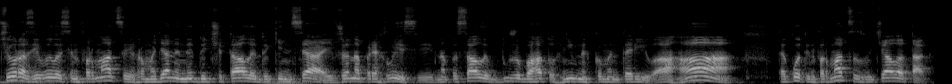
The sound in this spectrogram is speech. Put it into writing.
Вчора з'явилася інформація, і громадяни не дочитали до кінця і вже напряглись, і написали дуже багато гнівних коментарів. Ага. Так от інформація звучала так.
